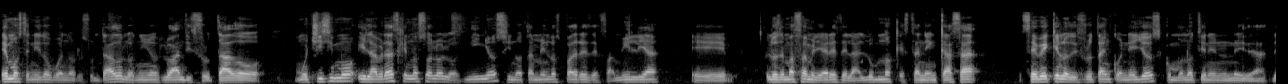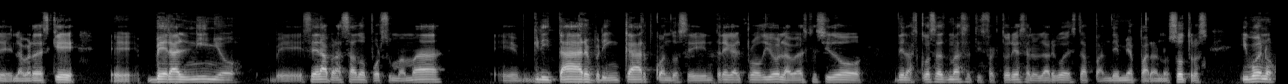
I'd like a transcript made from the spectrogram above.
hemos tenido buenos resultados, los niños lo han disfrutado muchísimo y la verdad es que no solo los niños, sino también los padres de familia, eh, los demás familiares del alumno que están en casa, se ve que lo disfrutan con ellos como no tienen una idea. De, la verdad es que eh, ver al niño ser abrazado por su mamá, eh, gritar, brincar cuando se entrega el podio, la verdad es que ha sido de las cosas más satisfactorias a lo largo de esta pandemia para nosotros. Y bueno,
